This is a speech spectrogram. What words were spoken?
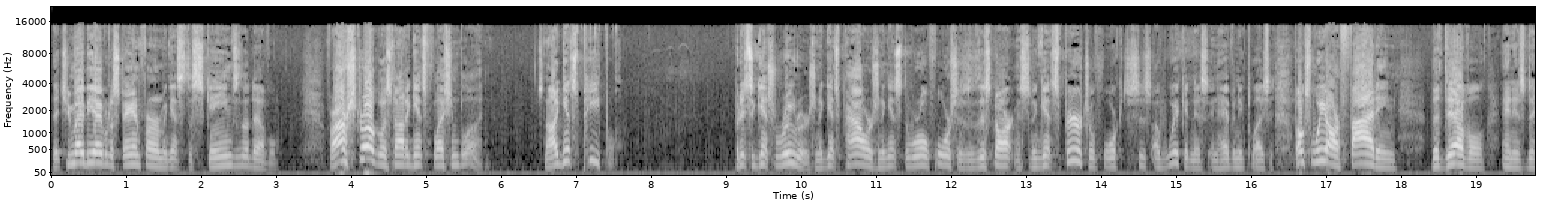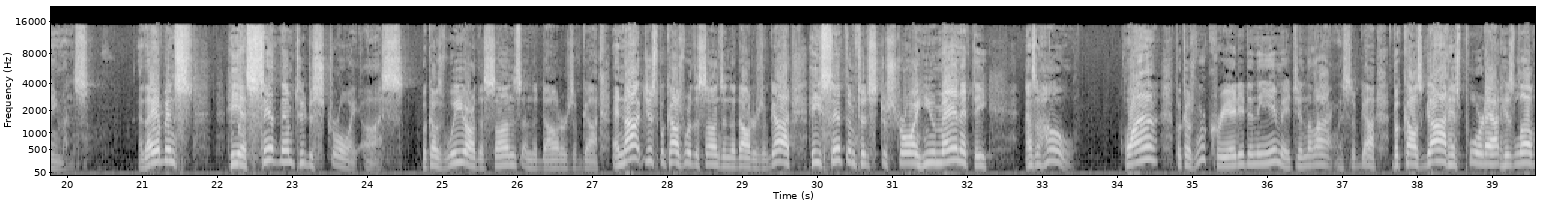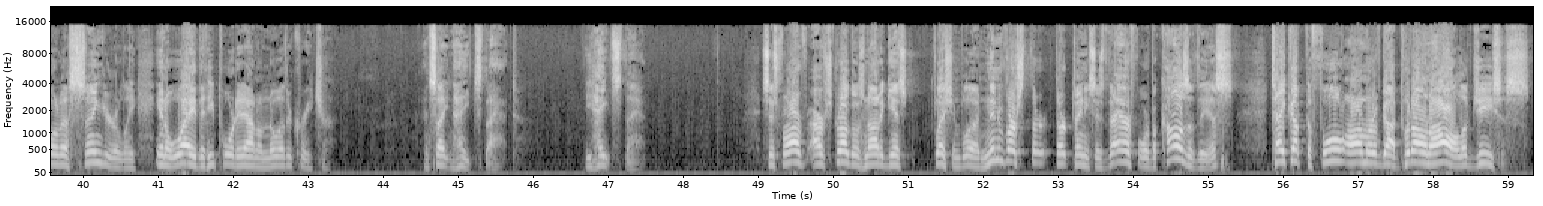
That you may be able to stand firm against the schemes of the devil. For our struggle is not against flesh and blood, it's not against people. but it's against rulers and against powers and against the world forces of this darkness and against spiritual forces of wickedness in heavenly places. Folks, we are fighting the devil and his demons. And they have been he has sent them to destroy us because we are the sons and the daughters of God. And not just because we're the sons and the daughters of God, he sent them to destroy humanity as a whole. Why? Because we're created in the image and the likeness of God. Because God has poured out His love on us singularly in a way that He poured it out on no other creature. And Satan hates that. He hates that. He says, For our, our struggle is not against flesh and blood. And then in verse 13 he says, Therefore, because of this, take up the full armor of God, put on all of Jesus,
